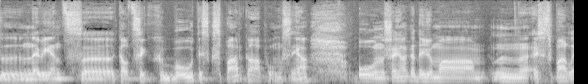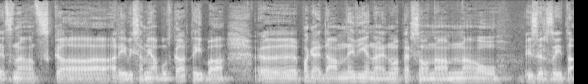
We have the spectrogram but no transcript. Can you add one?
neviens kaut cik būtisks pārkāpums. Ja? Un šajā gadījumā mm, es esmu pārliecināts, ka arī visam jābūt kārtībā. Pagaidām nevienai no personām nav izvirzīta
